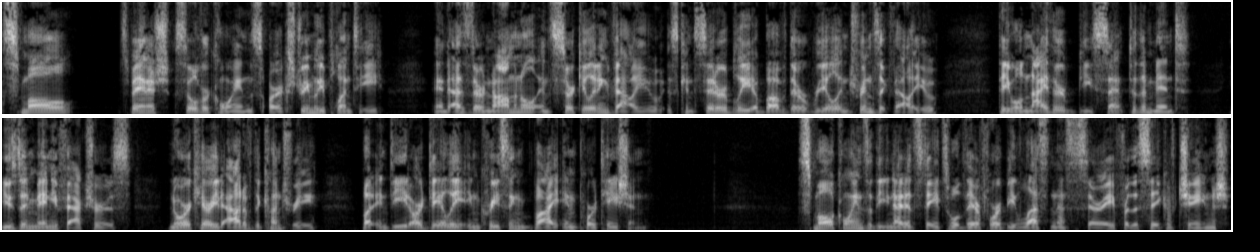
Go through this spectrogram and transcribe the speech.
small Spanish silver coins are extremely plenty, and as their nominal and circulating value is considerably above their real intrinsic value, they will neither be sent to the mint, used in manufactures, nor carried out of the country, but indeed are daily increasing by importation. Small coins of the United States will therefore be less necessary for the sake of change,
